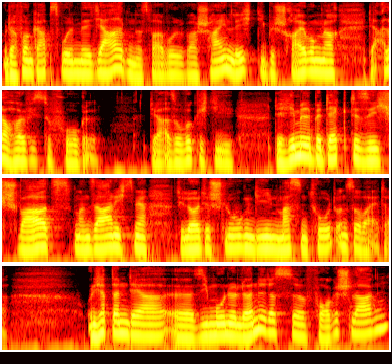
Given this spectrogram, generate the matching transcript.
und davon gab es wohl Milliarden. Das war wohl wahrscheinlich die Beschreibung nach der allerhäufigste Vogel. Der also wirklich die, der Himmel bedeckte sich schwarz, man sah nichts mehr, die Leute schlugen die in Massentod und so weiter. Und ich habe dann der äh, Simone Lönne das äh, vorgeschlagen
